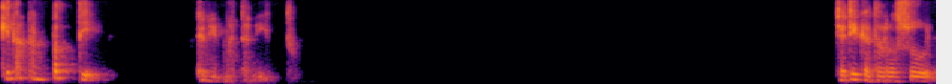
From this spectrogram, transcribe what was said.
Kita akan petik kenikmatan itu. Jadi kata Rasul,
